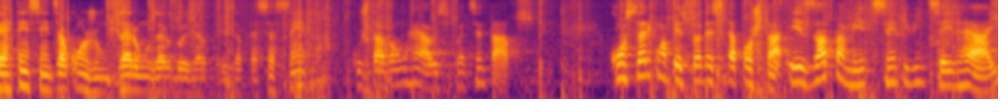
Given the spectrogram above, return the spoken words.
pertencentes ao conjunto 01, 02, 03 até 60, custava R$ 1,50. Considere que uma pessoa decida apostar exatamente 126 reais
